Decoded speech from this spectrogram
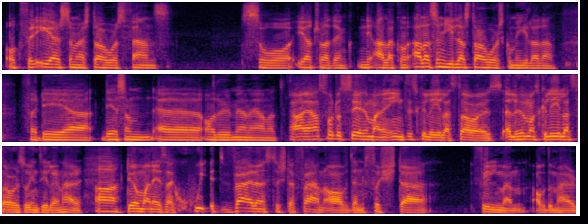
Och för er som är Star Wars-fans så jag tror att den, ni alla, kom, alla som gillar Star Wars kommer gilla den. För det, det som, eh, håller du med mig Amat? Ja, jag har svårt att se hur man inte skulle gilla Star Wars, eller hur man skulle gilla Star Wars och inte gilla den här. Det är om man är så här, skit, världens största fan av den första filmen av de här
